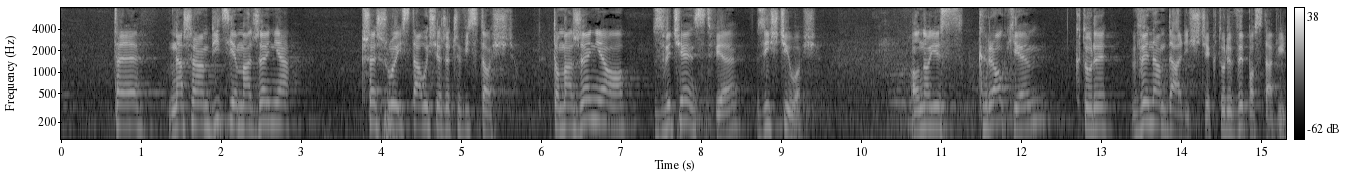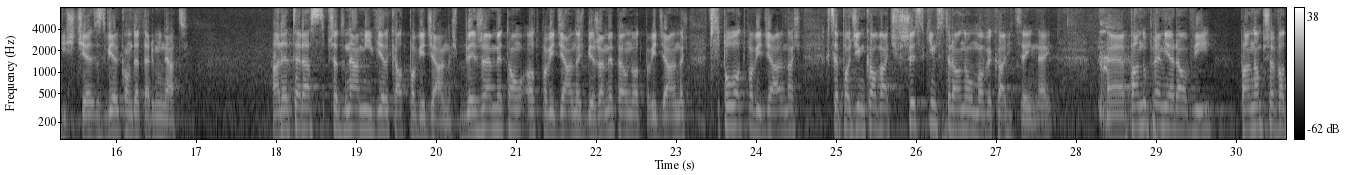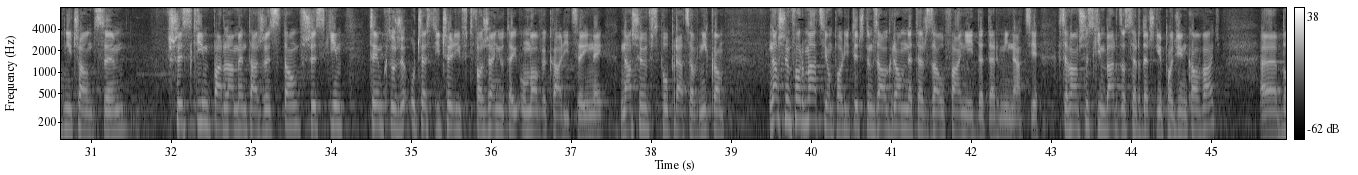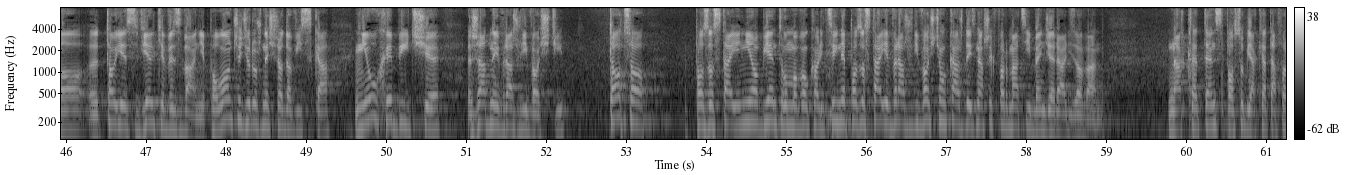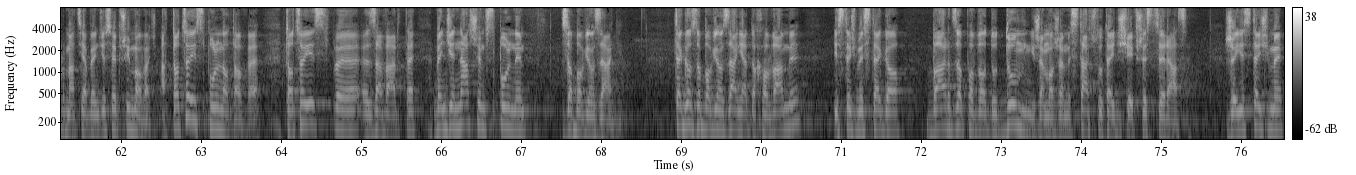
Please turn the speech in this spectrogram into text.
te nasze ambicje, marzenia przeszły i stały się rzeczywistością. To marzenie o zwycięstwie ziściło się. Ono jest krokiem, który wy nam daliście, który wy postawiliście z wielką determinacją. Ale teraz przed nami wielka odpowiedzialność. Bierzemy tą odpowiedzialność, bierzemy pełną odpowiedzialność, współodpowiedzialność. Chcę podziękować wszystkim stronom umowy koalicyjnej, e, panu premierowi, panom przewodniczącym, wszystkim parlamentarzystom, wszystkim tym, którzy uczestniczyli w tworzeniu tej umowy koalicyjnej, naszym współpracownikom, naszym formacjom politycznym za ogromne też zaufanie i determinację. Chcę Wam wszystkim bardzo serdecznie podziękować, e, bo e, to jest wielkie wyzwanie. Połączyć różne środowiska, nie uchybić żadnej wrażliwości. To, co pozostaje nieobjęte umową koalicyjną, pozostaje wrażliwością każdej z naszych formacji i będzie realizowane na ten sposób, jaka ta formacja będzie sobie przyjmować. A to, co jest wspólnotowe, to, co jest e, zawarte, będzie naszym wspólnym zobowiązaniem. Tego zobowiązania dochowamy, jesteśmy z tego bardzo powodu dumni, że możemy stać tutaj dzisiaj wszyscy razem, że jesteśmy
